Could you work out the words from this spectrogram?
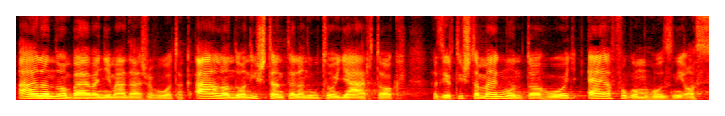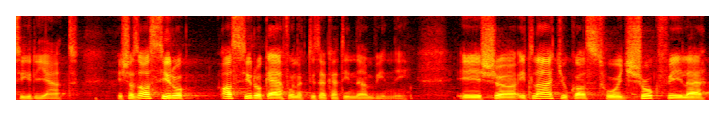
állandóan bálványimádásra voltak, állandóan istentelen úton jártak, ezért Isten megmondta, hogy el fogom hozni Asszíriát. És az asszírok, asszírok el fognak titeket innen vinni. És uh, itt látjuk azt, hogy sokféle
